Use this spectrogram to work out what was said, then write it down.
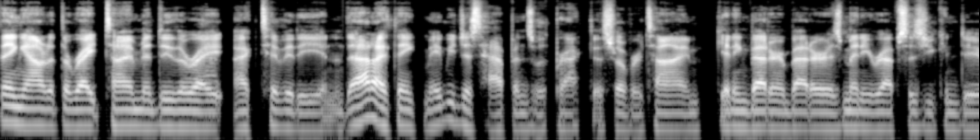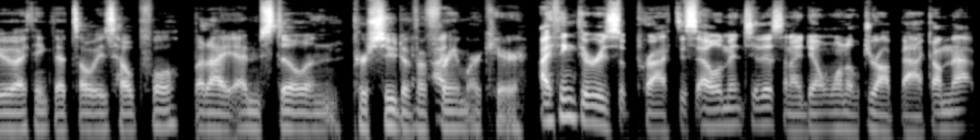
thing out at the right time to do the right activity. And that I think maybe just happens with practice over time, getting better and better, as many reps as you can do. I think that's always helpful. But I, I'm still in pursuit of a framework here. I think there is a practice element to this, and I don't want to drop back on that.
